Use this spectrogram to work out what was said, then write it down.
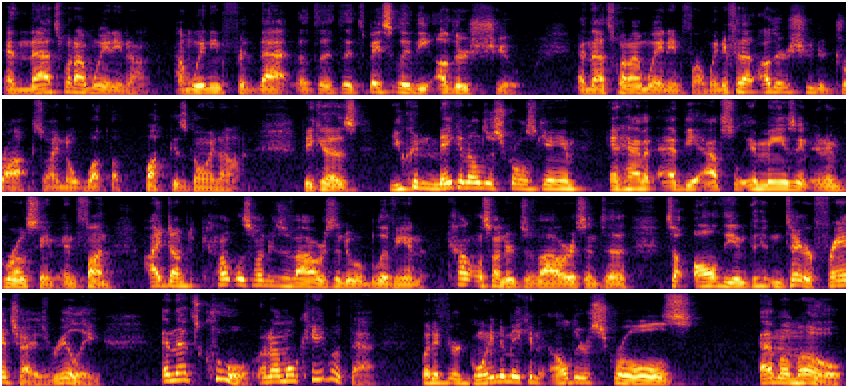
And that's what I'm waiting on. I'm waiting for that. It's basically the other shoe. And that's what I'm waiting for. I'm waiting for that other shoe to drop so I know what the fuck is going on. Because you can make an Elder Scrolls game and have it be absolutely amazing and engrossing and fun. I dumped countless hundreds of hours into Oblivion, countless hundreds of hours into to all the en- entire franchise, really. And that's cool. And I'm okay with that. But if you're going to make an Elder Scrolls MMO,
